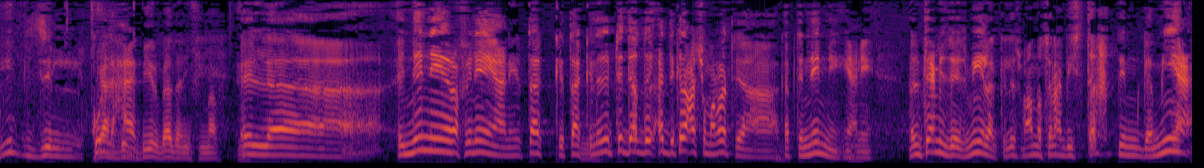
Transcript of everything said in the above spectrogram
بيبذل كل حاجة. كبير بدني في الملعب. ال- آه، النني رافينيه يعني تك تك. لازم تدي قد كده 10 مرات يا كابتن نني. يعني لازم تعمل زي زميلك اللي اسمه محمد صلاح بيستخدم جميع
